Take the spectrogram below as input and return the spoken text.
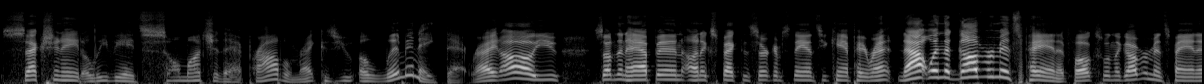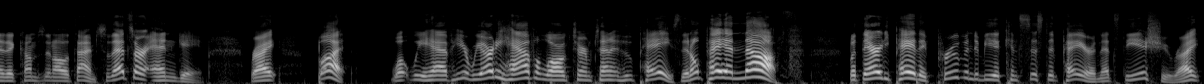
Section 8 alleviates so much of that problem, right? Because you eliminate that, right? Oh, you something happened, unexpected circumstance, you can't pay rent. Not when the government's paying it, folks. When the government's paying it, it comes in all the time. So that's our end game, right? But what we have here, we already have a long term tenant who pays. They don't pay enough but they already pay. They've proven to be a consistent payer, and that's the issue, right?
